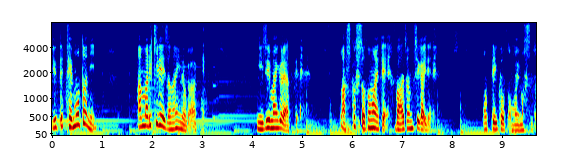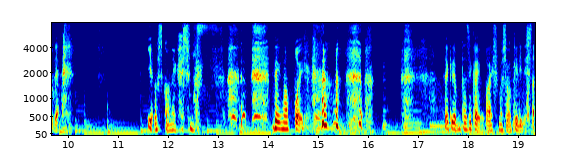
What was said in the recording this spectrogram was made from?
言って手元にあんまり綺麗じゃないのが20枚ぐらいあって、まあ少し整えてバージョン違いで持っていこうと思いますので、よろしくお願いします。電話っぽい。というわけでまた次回お会いしましょう。ケリーでした。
